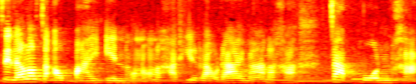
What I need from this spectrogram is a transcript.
เสร็จแล้วเราจะเอาปลายเอ็นของน้องนะคะ ที่เราได้มานะคะ จับบนค่ะ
